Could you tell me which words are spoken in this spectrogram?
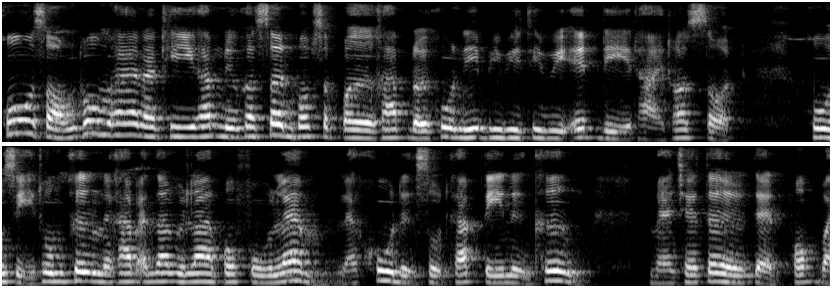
คู่2ทุ่ม5นาทีครับนิวคาสเซิลพบสเปอร์ครับ โดยคู่นี้ PPTV HD ถ่ายทอดสด คู่4ทุ่มครึ่งนะครับแอนตันวิลล่าพบฟูลแลมและคู่ดึกสุดครับตีหนึ่งครึ่งแมนเชสเตอร์ยูไนเต็ดพบไบร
